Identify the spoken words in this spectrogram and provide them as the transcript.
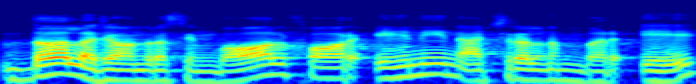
the Legendre symbol for any natural number A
